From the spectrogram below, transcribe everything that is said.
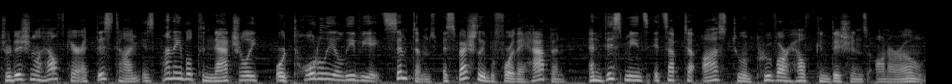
Traditional healthcare at this time is unable to naturally or totally alleviate symptoms, especially before they happen. And this means it's up to us to improve our health conditions on our own.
